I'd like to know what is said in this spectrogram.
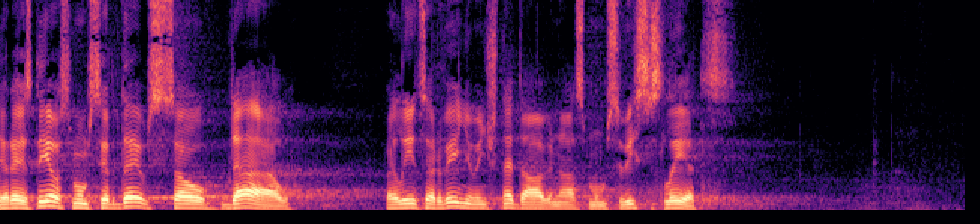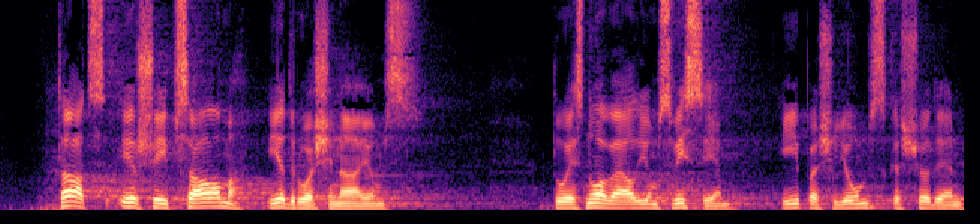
Ja reiz Dievs mums ir devis savu dēlu, vai līdz ar viņu viņš nedāvinās mums visas lietas. Tāds ir šī psalma iedrošinājums. To es novēlu jums visiem, īpaši jums, kas šodien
